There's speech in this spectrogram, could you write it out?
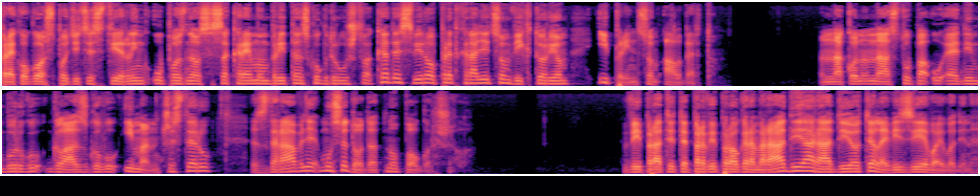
Preko gospođice Stirling upoznao se sa kremom britanskog društva kada je svirao pred kraljicom Viktorijom i princom Albertom. Nakon nastupa u Edimburgu, Glazgovu i Manchesteru, zdravlje mu se dodatno pogoršalo. Vi pratite prvi program radija Radio Televizije Vojvodine.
